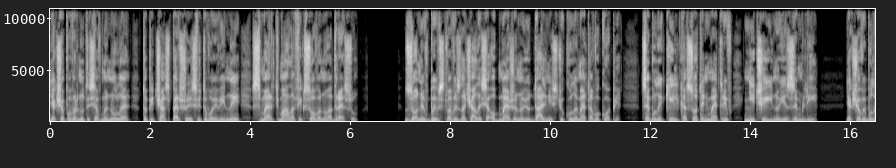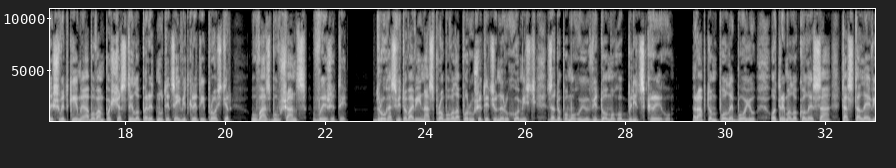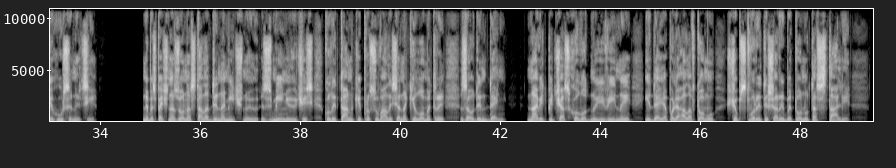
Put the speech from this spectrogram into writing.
Якщо повернутися в минуле, то під час Першої світової війни смерть мала фіксовану адресу. Зони вбивства визначалися обмеженою дальністю кулемета в окопі. Це були кілька сотень метрів нічийної землі. Якщо ви були швидкими або вам пощастило перетнути цей відкритий простір, у вас був шанс вижити. Друга світова війна спробувала порушити цю нерухомість за допомогою відомого бліцкригу. Раптом поле бою отримало колеса та сталеві гусениці. Небезпечна зона стала динамічною, змінюючись, коли танки просувалися на кілометри за один день. Навіть під час холодної війни ідея полягала в тому, щоб створити шари бетону та сталі,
